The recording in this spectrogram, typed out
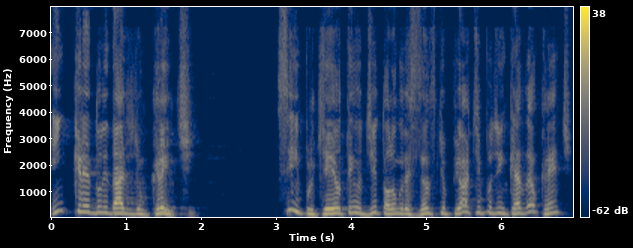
Incredulidade de um crente. Sim, porque eu tenho dito ao longo desses anos que o pior tipo de incrédulo é o crente.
